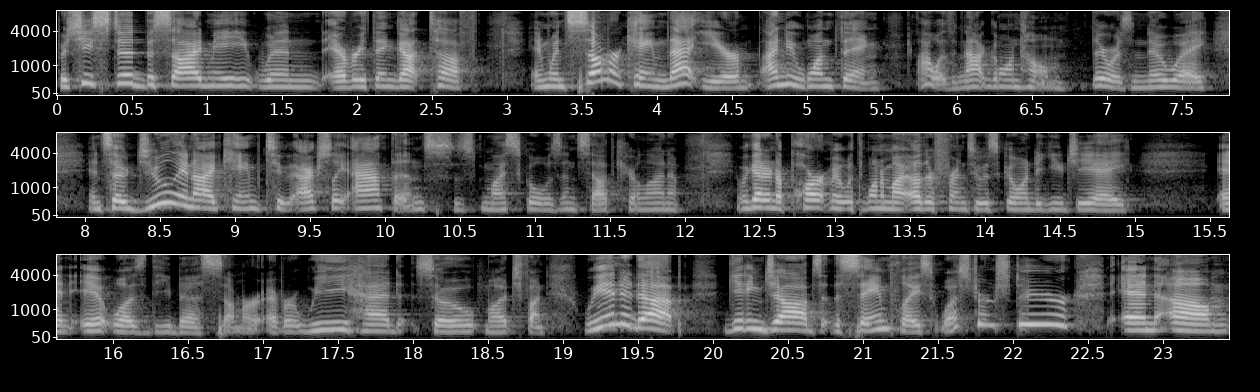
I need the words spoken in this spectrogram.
But she stood beside me when everything got tough. And when summer came that year, I knew one thing I was not going home. There was no way. And so Julie and I came to actually Athens, my school was in South Carolina. And we got an apartment with one of my other friends who was going to UGA and it was the best summer ever. We had so much fun. We ended up getting jobs at the same place, Western Steer, and um,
